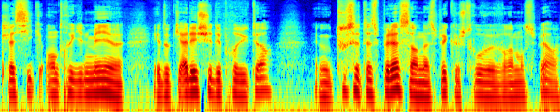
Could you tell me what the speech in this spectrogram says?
classique, entre guillemets, et donc aller chez des producteurs. Donc tout cet aspect-là, c'est un aspect que je trouve vraiment super.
